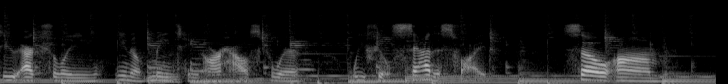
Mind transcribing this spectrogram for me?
to actually, you know, maintain our house to where we feel satisfied. So, um,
